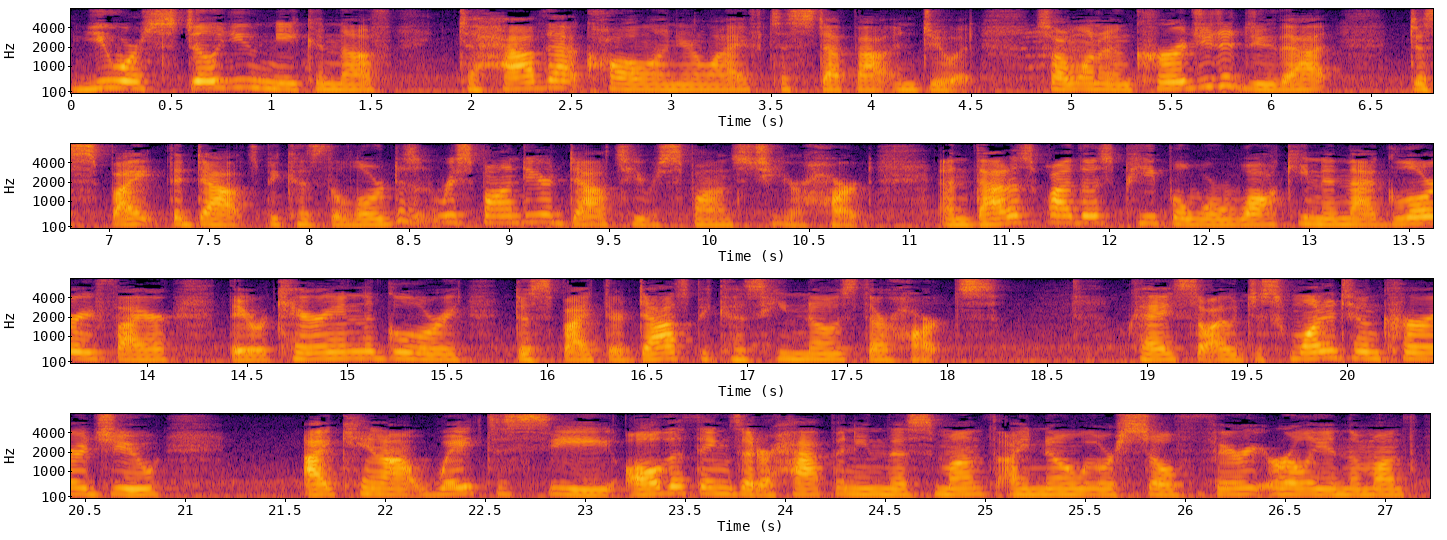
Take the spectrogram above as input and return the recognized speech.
you are still unique enough to have that call on your life to step out and do it. So I want to encourage you to do that despite the doubts because the Lord doesn't respond to your doubts, He responds to your heart. And that is why those people were walking in that glory fire. They were carrying the glory despite their doubts because He knows their hearts. Okay, so I just wanted to encourage you. I cannot wait to see all the things that are happening this month. I know we're still very early in the month,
